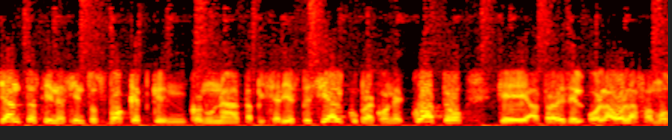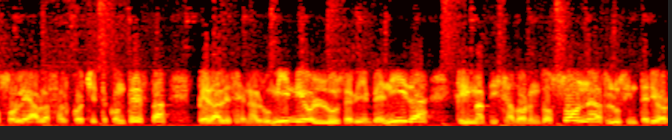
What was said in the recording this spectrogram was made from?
llantas tiene asientos bucket que, con una tapicería especial Cupra con el 4 que a través del hola hola famoso le hablas al coche y te contesta pedales en aluminio luz de bienvenida climatizador en dos zonas luz interior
